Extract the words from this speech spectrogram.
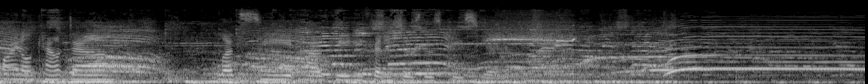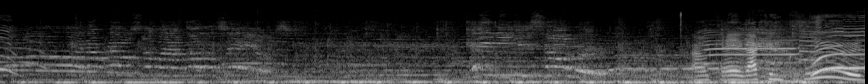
Final countdown. Let's see how Katie finishes this piece here. Okay, that concludes.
